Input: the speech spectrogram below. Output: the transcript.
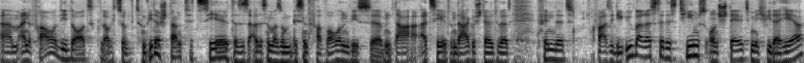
Ähm, eine Frau, die dort, glaube ich, zu, zum Widerstand zählt, das ist alles immer so ein bisschen verworren, wie es ähm, da erzählt und dargestellt wird, findet quasi die Überreste des Teams und stellt mich wieder her,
